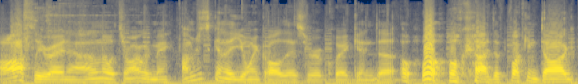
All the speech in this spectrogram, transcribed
awfully right now. I don't know what's wrong with me. I'm just gonna yoink all this real quick and, uh, oh, oh, oh god, the fucking dog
